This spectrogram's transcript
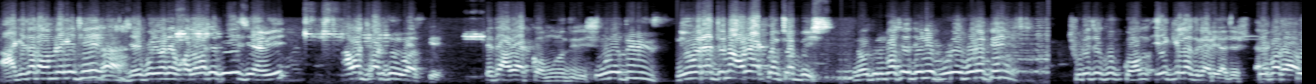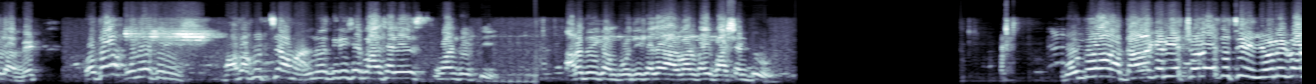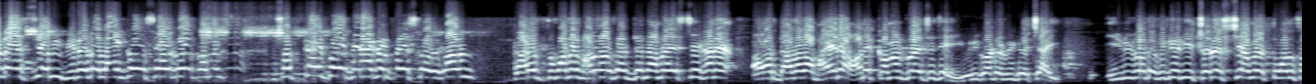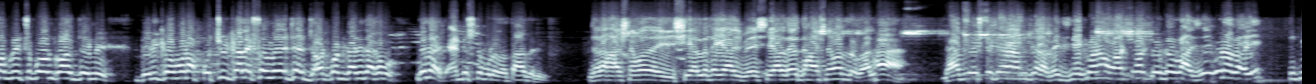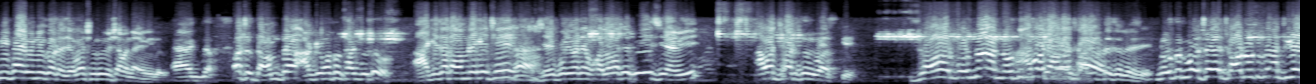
আগে যা দাম রেখেছি হ্যাঁ। যে পরিমাণে ভালোবাসা পেয়েছি আমি আমার ঝড় তুলবো আজকে। এতে আরও এক কম উনত্রিশ। উনত্রিশ। নিউ ইয়ারের জন্য আরও এক কম চব্বিশ। নতুন বছরের জন্য পুরোপুরি তিরিশ। ছুটেছে খুব কম এই ক্লাস গাড়ি আছে পেপার। ফুল আপডেট কত? উনত্রিশ। মাথা খুঁজছে আমার। উনত্রিশে পালসার এস ওয়ান ফিফটি আরও দুই কম পঁচিশ হাজার R one five version two বন্ধুরা দাদাকে নিয়ে চলে এসেছি। ইউনিকর্নে এসেছি আমি ভিডিওটা লাইক করো শেয়ার করো কমেন্ট সাবস্ক্রাইব করো বেল আইকন প্রেস করো। কারণ কারণ তোমাদের ভালোবাসার জন্য আমরা এসেছি এখানে। আমার দাদারা ভাইরা অনেক কমেন্ট করেছে যে ইউনিকর্নের ভিডিও চাই। ইউনিকর্নের ভিডিও নিয়ে চলে এসেছি আমরা তোমাদের সব ইচ্ছে পূরণ করার জন্য। দেরি করব না প্রচুর কালেকশন রয়েছে ঝটপট গাড়ি দেখাবো। দাদা অ্যাড্রেসটা বলে দাও তাড়াতাড়ি। যারা হাসনাবাদ এই শিয়ালদা থেকে আসবে। শিয়ালদা হাসনাবাদ লোকাল হ্যাঁ ডাব্লিউ স্টেশনে নামতে হবে। যে কোনো অটো টোটো বা যে কোনো গাড়ি পি ফাইভ করে যাবে শুরু সামনে নামিয়ে দেবো। একদম। আচ্ছা দামটা আগের মতন থাকবে তো? আগে যা দাম রেখেছি হ্যাঁ। যে পরিমাণে ভালোবাসা পেয়েছি আমি আমার ঝড় তুলবো আজকে। ঝড় বন্ধুরা নতুন বছর চলেছে। নতুন বছরে ঝড় উঠবে আজকে।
